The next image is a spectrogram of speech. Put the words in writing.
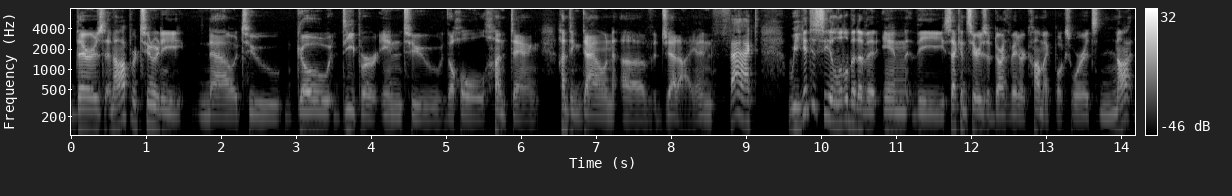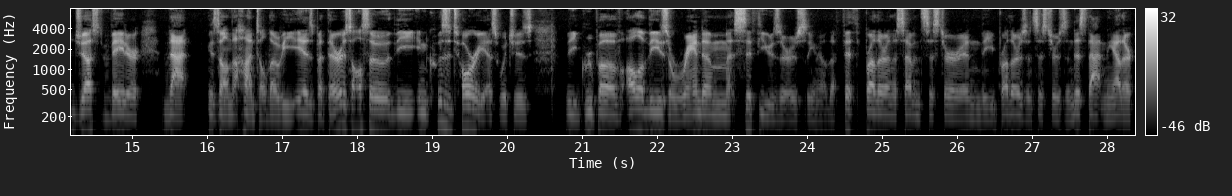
there's an opportunity now to go deeper into the whole hunting hunting down of Jedi. And in fact, we get to see a little bit of it in the second series of Darth Vader comic books where it's not just Vader that is on the hunt, although he is, but there is also the Inquisitorius, which is the group of all of these random Sith users, you know, the fifth brother and the seventh sister, and the brothers and sisters, and this, that, and the other.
